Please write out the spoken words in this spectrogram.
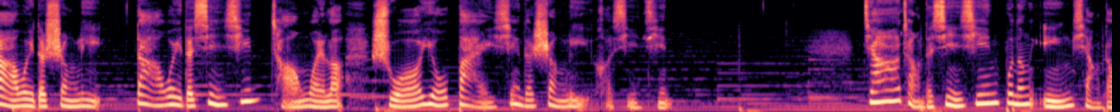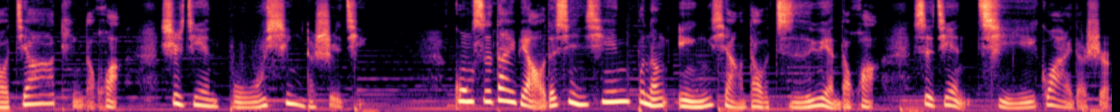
大卫的胜利，大卫的信心，成为了所有百姓的胜利和信心。家长的信心不能影响到家庭的话，是件不幸的事情；公司代表的信心不能影响到职员的话，是件奇怪的事儿。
